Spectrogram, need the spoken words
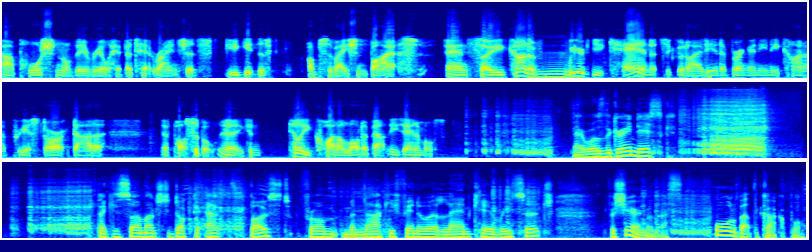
uh, portion of their real habitat range. It's you get this observation bias. And so you kind of, mm. wherever you can, it's a good idea to bring in any kind of prehistoric data if possible. You, know, it can tell you quite a lot about these animals. That was the Green Desk. Thank you so much to Dr. Alex Boast from Manaaki Whenua Landcare Research for sharing with us all about the kakapo.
